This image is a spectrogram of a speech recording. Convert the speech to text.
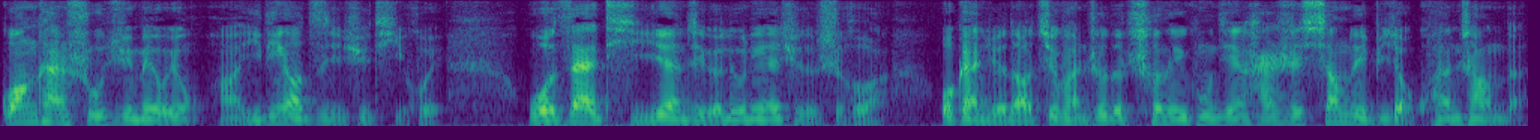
光看数据没有用啊，一定要自己去体会。我在体验这个六零 H 的时候啊，我感觉到这款车的车内空间还是相对比较宽敞的，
